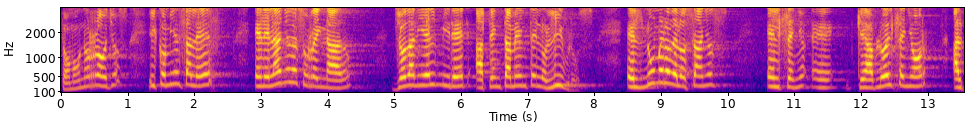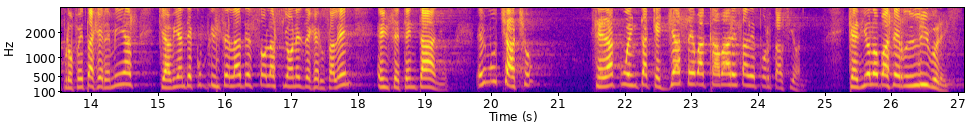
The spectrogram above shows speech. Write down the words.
toma unos rollos y comienza a leer. En el año de su reinado, yo Daniel miré atentamente en los libros el número de los años el señor, eh, que habló el Señor al profeta Jeremías que habían de cumplirse las desolaciones de Jerusalén en 70 años. El muchacho se da cuenta que ya se va a acabar esa deportación, que Dios los va a hacer libres.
